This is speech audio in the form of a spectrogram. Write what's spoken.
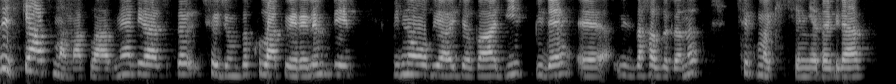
riske atmamak lazım. Yani birazcık da çocuğumuza kulak verelim. Bir, bir ne oluyor acaba deyip bir de e, biz de hazırlanıp çıkmak için ya da biraz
